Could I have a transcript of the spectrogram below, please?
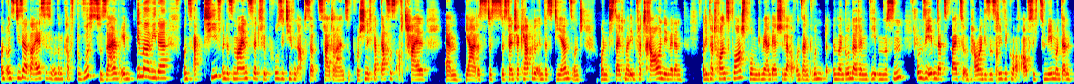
Und uns dieser Bias in unserem Kopf bewusst zu sein eben immer wieder uns aktiv in das Mindset für positiven Absatzzeit reinzupushen. Ich glaube, das ist auch Teil ähm, ja, des, des, des Venture Capital Investierens und, und sag ich mal, dem Vertrauen, den wir dann, den Vertrauensvorsprung, den wir an der Stelle auch unseren, Gründ, unseren Gründerinnen geben müssen, um sie eben dabei zu empowern, dieses Risiko auch auf sich zu nehmen und dann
